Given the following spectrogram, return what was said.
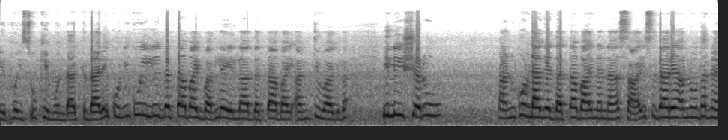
ನಿರ್ವಹಿಸೋಕೆ ಮುಂದಾಗ್ತದಾಳೆ ಕೊನೆಗೂ ಇಲ್ಲಿ ದತ್ತಾಬಾಯಿ ಬರಲೇ ಇಲ್ಲ. ದತ್ತಾಬಾಯಿ ಅಂತ್ಯವಾಗಿದೆ. ಇಲ್ಲಿ ಶರು ಅನ್ಕೊಂಡಾಗೆ ದತ್ತಾಬಾಯಿ ನನ್ನ ಸಾಯಿಸಿದ್ದಾರೆ ಅನ್ನೋದನ್ನ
